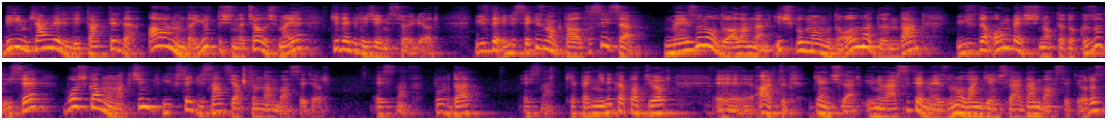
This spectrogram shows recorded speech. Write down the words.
bir imkan verildiği takdirde anında yurt dışında çalışmayı gidebileceğini söylüyor. %58.6'sı ise mezun olduğu alandan iş bulma umudu olmadığından %15.9'u ise boş kalmamak için yüksek lisans yaptığından bahsediyor. Esnaf burada esnaf kepengini kapatıyor e, artık gençler, üniversite mezunu olan gençlerden bahsediyoruz.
